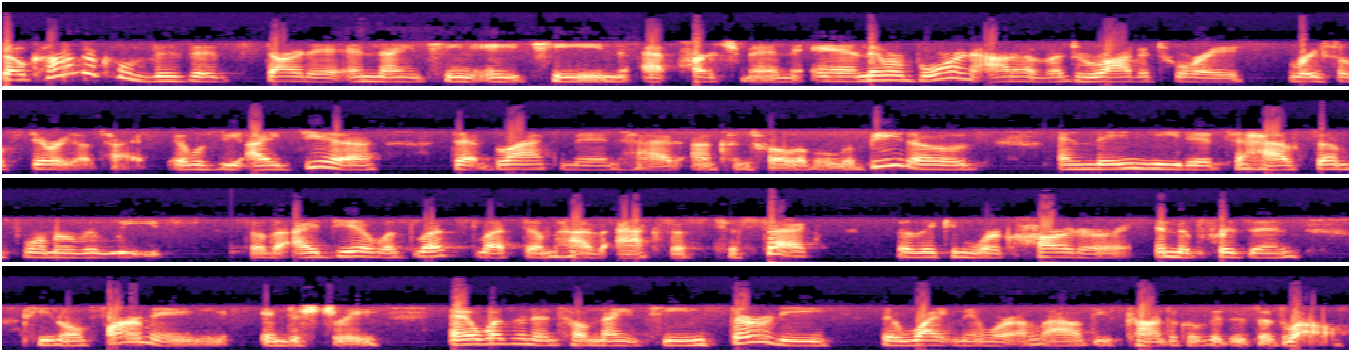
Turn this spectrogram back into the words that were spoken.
So, conjugal visits started in 1918 at Parchman, and they were born out of a derogatory racial stereotype. It was the idea that black men had uncontrollable libidos and they needed to have some form of relief. So, the idea was let's let them have access to sex so they can work harder in the prison penal farming industry. And it wasn't until 1930 that white men were allowed these conjugal visits as well.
